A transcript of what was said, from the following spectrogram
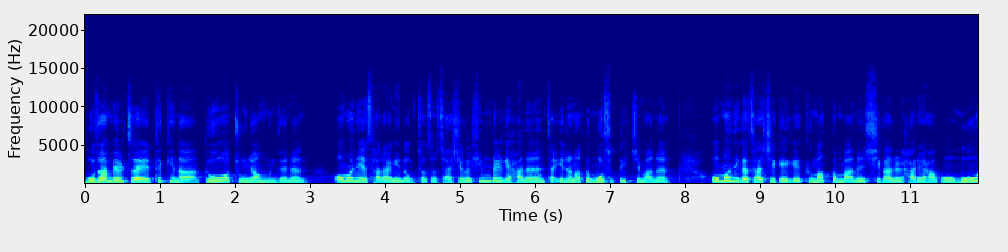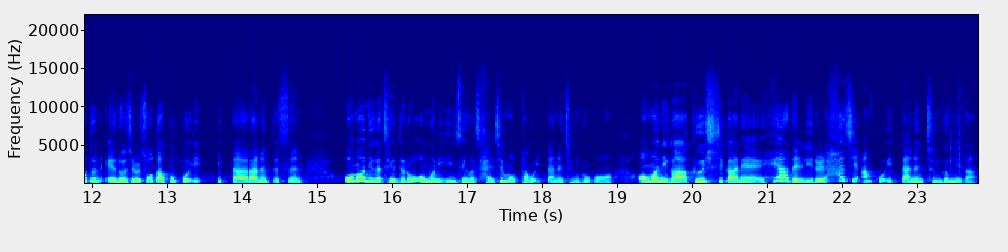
모자 멸자의 특히나 더 중요한 문제는 어머니의 사랑이 넘쳐서 자식을 힘들게 하는 자 이런 어떤 모습도 있지만은 어머니가 자식에게 그만큼 많은 시간을 할애하고 모든 에너지를 쏟아붓고 있, 있다라는 뜻은 어머니가 제대로 어머니 인생을 살지 못하고 있다는 증거고 어머니가 그 시간에 해야 될 일을 하지 않고 있다는 증거입니다.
